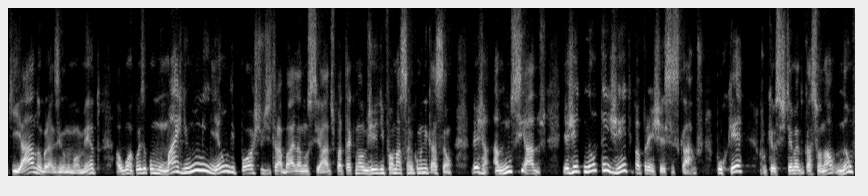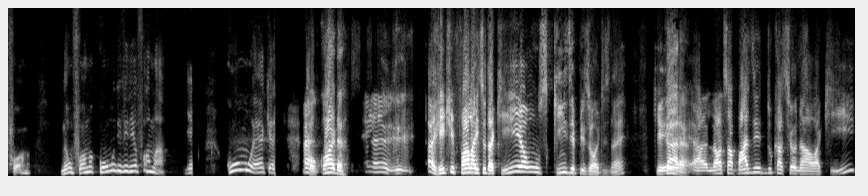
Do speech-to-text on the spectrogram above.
que há no Brasil no momento, alguma coisa como mais de um milhão de postos de trabalho anunciados para tecnologia de informação e comunicação. Veja, anunciados. E a gente não tem gente para preencher esses cargos. Por quê? Porque o sistema educacional não forma. Não forma como deveria formar. Como é que a É. concorda? É, a gente fala isso daqui há uns 15 episódios, né? Que Cara. a nossa base educacional aqui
